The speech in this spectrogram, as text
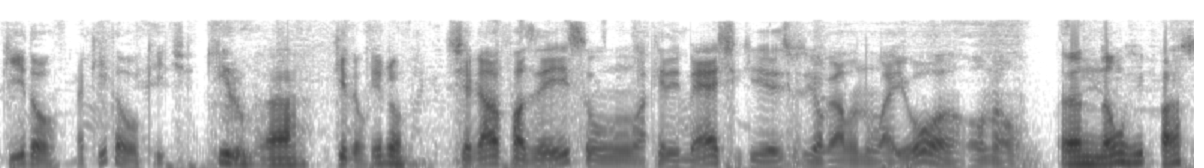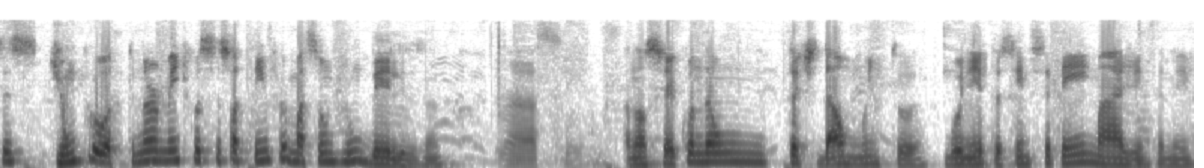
Kittle. É Kittle ou Kit? Kiro. Ah, Kittle. Kiro, Chegaram a fazer isso, um- aquele match que eles jogavam no Iowa ou não? eu não vi passes de um pro outro. porque Normalmente você só tem informação de um deles, né? Ah, sim. A não ser quando é um touchdown muito bonito assim, você tem a imagem também.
